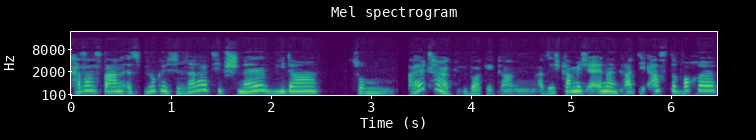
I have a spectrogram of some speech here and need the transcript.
Kasachstan ist wirklich relativ schnell wieder zum Alltag übergegangen. Also ich kann mich erinnern, gerade die erste Woche,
